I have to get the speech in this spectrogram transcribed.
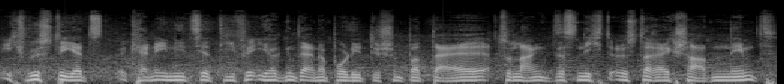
Ich wüsste jetzt keine Initiative irgendeiner politischen Partei. Solange das nicht Österreich Schaden nimmt,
